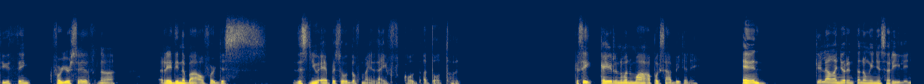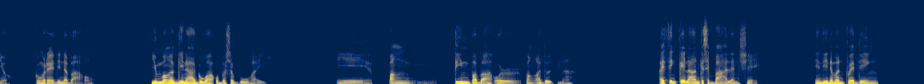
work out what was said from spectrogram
Do you think for yourself na ready na ba ako for this this new episode of my life called adulthood? Kasi kayo rin naman makakapagsabi dyan eh. And, kailangan nyo rin tanongin yung sarili nyo kung ready na ba ako. Yung mga ginagawa ko ba sa buhay, eh, pang teen pa ba or pang adult na? I think kailangan kasi balance eh. Hindi naman pwedeng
